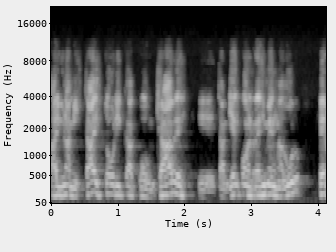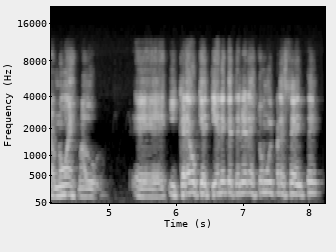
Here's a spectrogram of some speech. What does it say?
hay una amistad histórica con Chávez, también con el régimen Maduro, pero no es Maduro. Y creo que tiene que tener esto muy presente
